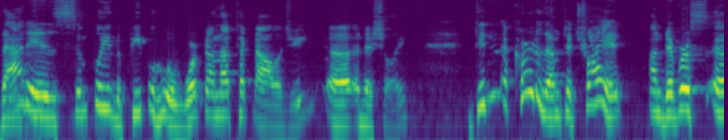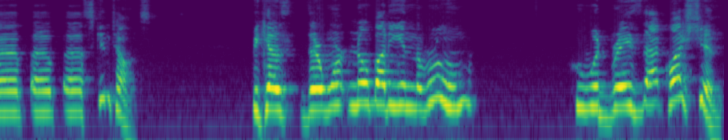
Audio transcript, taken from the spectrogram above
That mm-hmm. is simply the people who worked on that technology uh, initially didn't occur to them to try it on diverse uh, uh, uh, skin tones because there weren't nobody in the room who would raise that question.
